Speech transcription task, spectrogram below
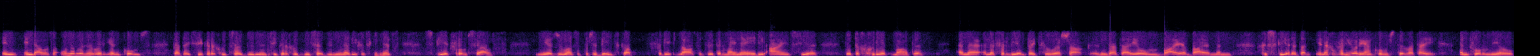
en en daar was 'n onderlinge ooreenkoms dat hy sekere goed sou doen en sekere goed nie sou doen nie. Nou die geskiedenis spreek vir homself. Meneer Zuma se presidentskap vir die laaste twee termyne het die ANC tot 'n groot mate in 'n in 'n verleentheid veroorsaak en dat hy hom baie baie min gesteer het aan enige van die ooreenkomste wat hy informeel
